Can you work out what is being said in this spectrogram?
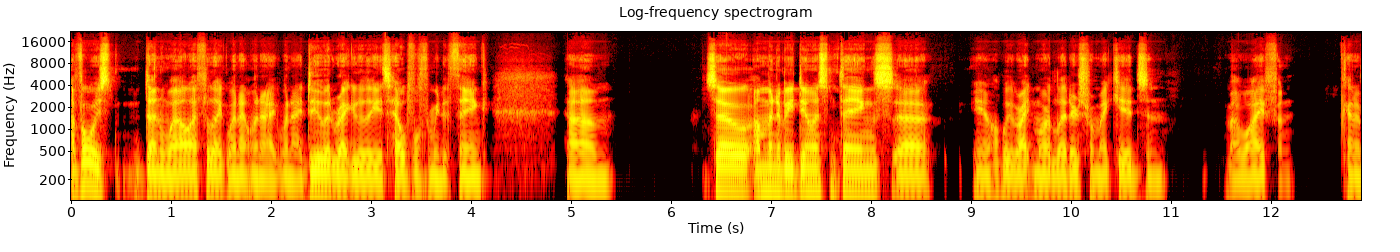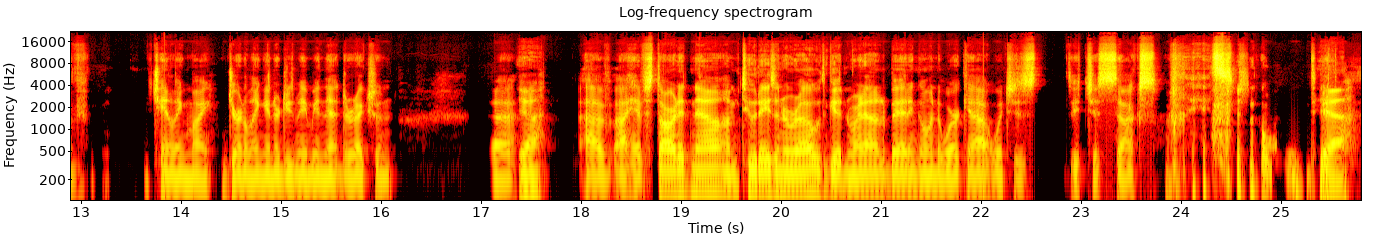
I've always done well. I feel like when I when I when I do it regularly, it's helpful for me to think. Um, so I'm going to be doing some things, uh, you know, hopefully write more letters for my kids and my wife and kind of channeling my journaling energies maybe in that direction. Uh, yeah. I've, I have started now. I'm two days in a row with getting right out of bed and going to work out, which is, it just sucks. it's just no yeah.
